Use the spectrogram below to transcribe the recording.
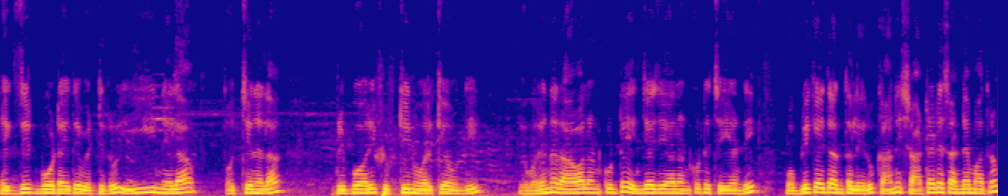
ఎగ్జిట్ బోర్డ్ అయితే పెట్టిర్రు. ఈ నెల వచ్చే నెల ఫిబ్రవరి ఫిఫ్టీన్ వరకే ఉంది. ఎవరైనా రావాలనుకుంటే ఎంజాయ్ చేయాలనుకుంటే చేయండి. పబ్లిక్ అయితే అంత లేరు. కానీ సాటర్డే సండే మాత్రం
